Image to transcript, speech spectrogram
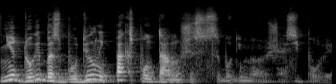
ние дори без будилник пак спонтанно ще се събудим в 6.30.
